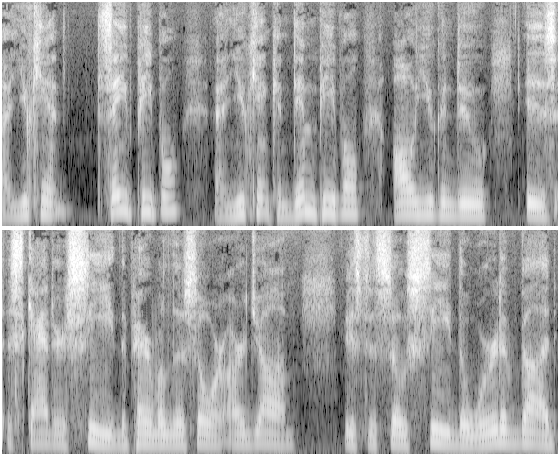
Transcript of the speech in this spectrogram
Uh, you can't save people and you can't condemn people. All you can do is scatter seed. The parable of the sower, our job is to sow seed, the word of God,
